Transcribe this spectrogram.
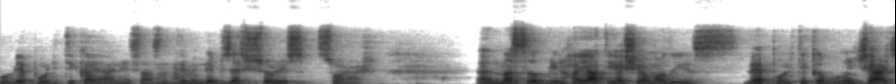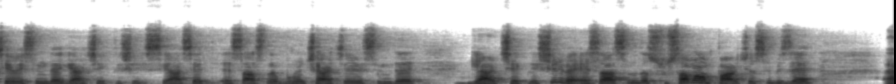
ve politika yani esasında Hı hı. temelinde bize şu soruyu sorar. E, Nasıl bir hayat yaşamalıyız? Ve politika bunun çerçevesinde gerçekleşir. Siyaset esasında bunun çerçevesinde gerçekleşir ve esasında Susaman parçası bize e,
